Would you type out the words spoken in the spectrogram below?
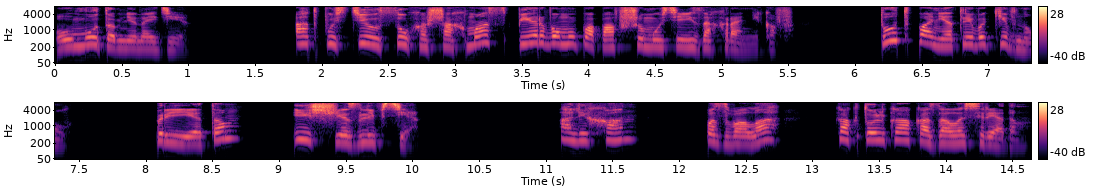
«Уму-то мне найди!» Отпустил сухо Шахмас первому попавшемуся из охранников. Тот понятливо кивнул. При этом исчезли все. «Алихан?» — позвала, как только оказалась рядом.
